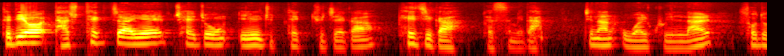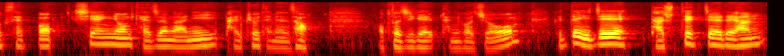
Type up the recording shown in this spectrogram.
드디어 다주택자의 최종 1주택 규제가 폐지가 됐습니다. 지난 5월 9일 날 소득세법 시행령 개정안이 발표되면서 없어지게 된 거죠. 그때 이제 다주택자에 대한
